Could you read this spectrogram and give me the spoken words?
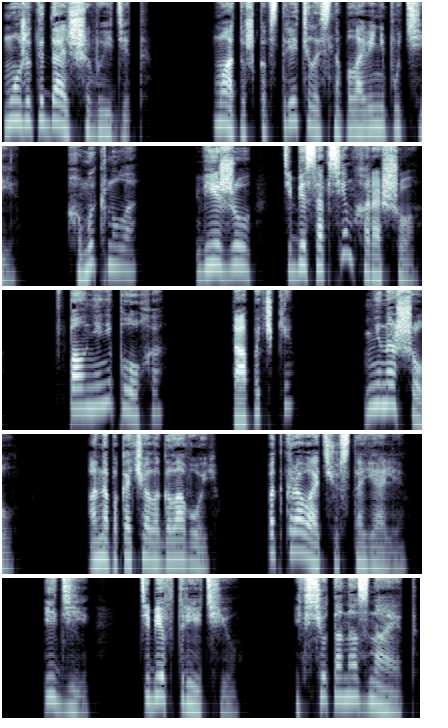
может и дальше выйдет. Матушка встретилась на половине пути. Хмыкнула. «Вижу, тебе совсем хорошо?» «Вполне неплохо». «Тапочки?» «Не нашел». Она покачала головой. Под кроватью стояли. Иди, тебе в третью. И все-то она знает.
